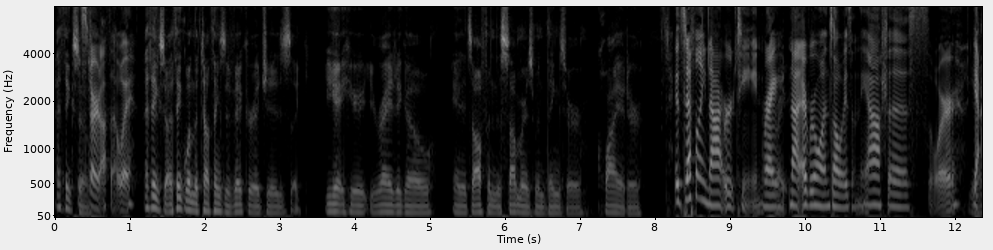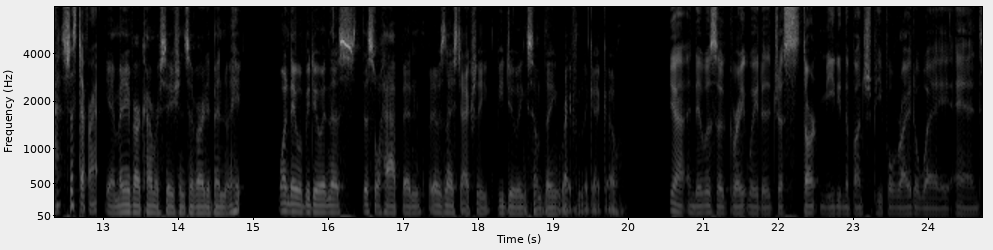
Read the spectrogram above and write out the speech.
I think so. to start off that way. I think so. I think one of the tough things of vicarage is like you get here, you're ready to go, and it's often the summers when things are quieter. It's definitely not routine, right? Right. Not everyone's always in the office or yeah, Yeah. it's just different. Yeah, many of our conversations have already been, hey, one day we'll be doing this. This will happen. But it was nice to actually be doing something right from the get go. Yeah, and it was a great way to just start meeting a bunch of people right away and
